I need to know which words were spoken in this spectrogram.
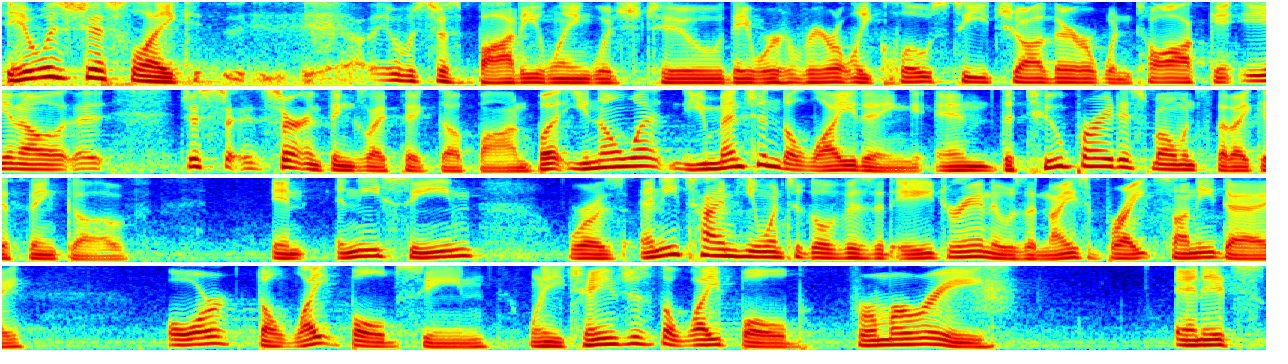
It was just like it was just body language too. They were really close to each other when talking. You know, uh, just certain things I picked up on. But you know what? You mentioned the lighting, and the two brightest moments that I could think of in any scene was anytime he went to go visit Adrian. It was a nice, bright, sunny day, or the light bulb scene when he changes the light bulb for Marie, and it's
